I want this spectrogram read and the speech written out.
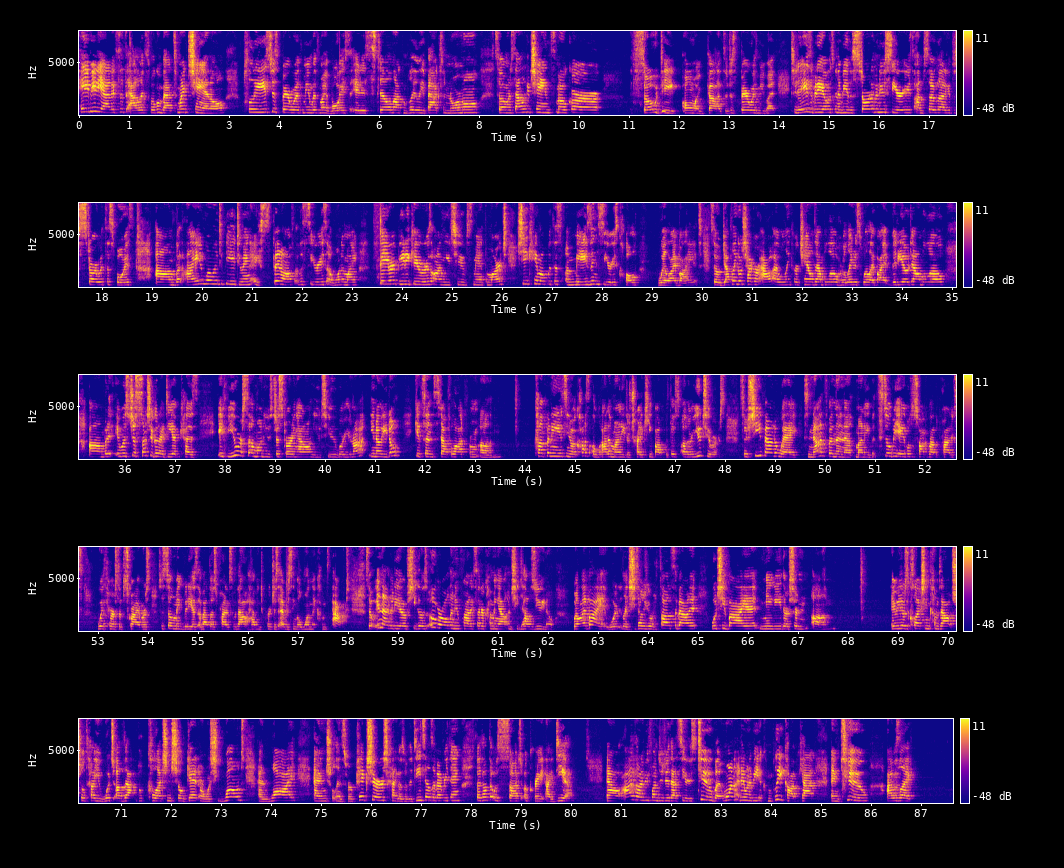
Hey beauty addicts, it's Alex. Welcome back to my channel. Please just bear with me with my voice. It is still not completely back to normal. So I'm gonna sound like a chain smoker. It's so deep. Oh my god. So just bear with me. But today's video is gonna be the start of a new series. I'm so glad I get to start with this voice. Um, but I am going to be doing a spin-off of a series of one of my favorite beauty gurus on YouTube, Samantha March. She came up with this amazing series called Will I Buy It? So definitely go check her out. I will link her channel down below, her latest Will I Buy It video down below. Um, but it, it was just such a good idea because if you are someone who's just starting out on YouTube or you're not, you know, you don't get sent stuff a lot from um, companies, you know, it costs a lot of money to try to keep up with those other YouTubers. So she found a way to not spend the money, but still be able to talk about the products with her subscribers, to still make videos about those products without having to purchase every single one that comes out. So in that video, she goes over all the new products that are coming out and she tells you, you know, will I buy it? What, like she tells you her thoughts about it. Would she buy it? Maybe there's certain um, Maybe there's a collection comes out, she'll tell you which of that collection she'll get or what she won't and why, and she'll insert pictures, kind of goes over the details of everything. So I thought that was such a great idea. Now, I thought it'd be fun to do that series too, but one, I didn't want to be a complete copycat, and two, I was like,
